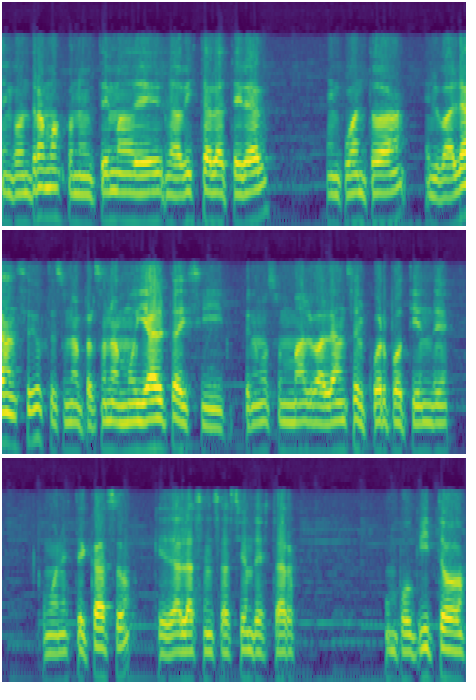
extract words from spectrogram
encontramos con el tema de la vista lateral en cuanto a el balance. Usted es una persona muy alta y si tenemos un mal balance el cuerpo tiende, como en este caso, que da la sensación de estar un poquito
